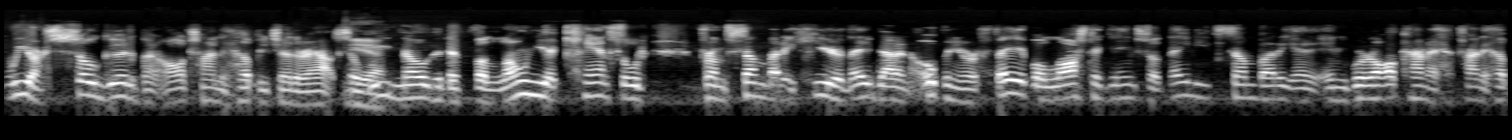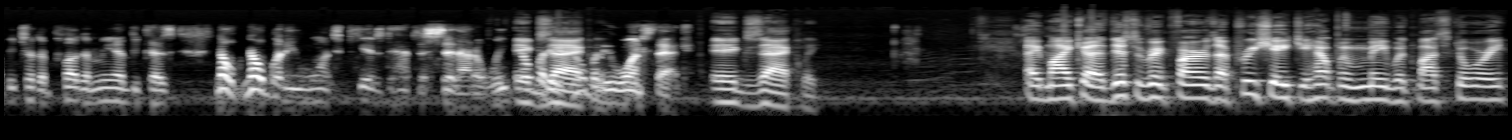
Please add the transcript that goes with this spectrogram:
we are so good about all trying to help each other out. So Yeah. we know that if Vilonia canceled from somebody here, they've got an opening or Fayetteville lost a game, so they need somebody, and, and we're all kind of trying to help each other plug them in because no nobody wants kids to have to sit out a week. Nobody Exactly. nobody wants that. Exactly. Hey, Mike, uh, this is Rick Fires. I appreciate you helping me with my story.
